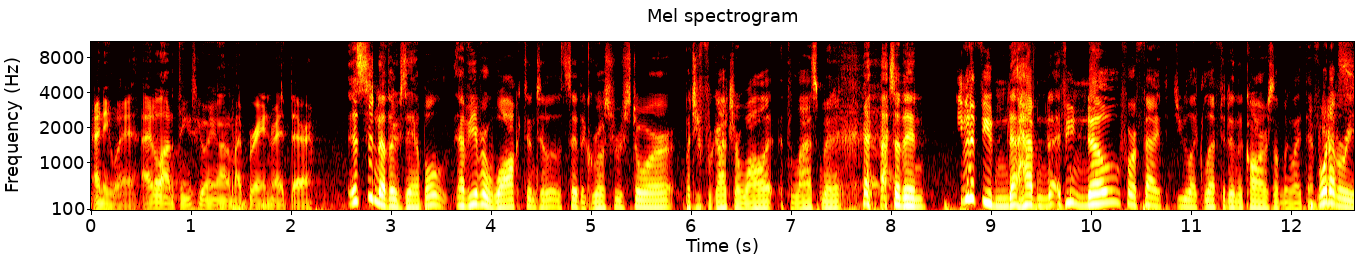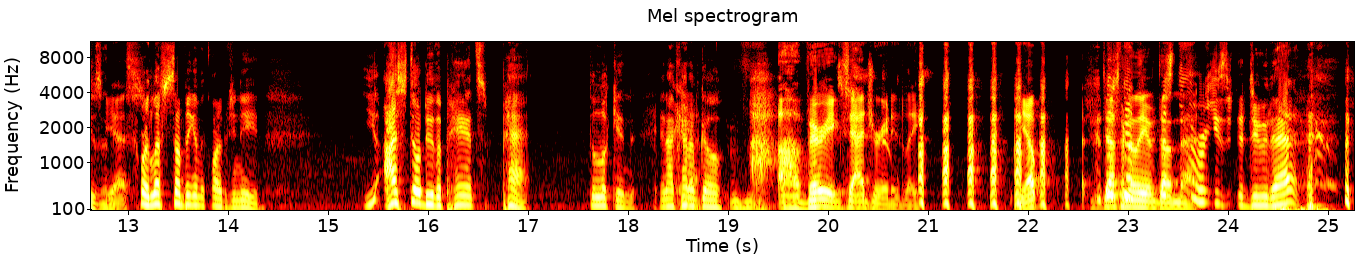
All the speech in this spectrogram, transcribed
Anyway, I had a lot of things going on in my brain right there. This is another example. Have you ever walked into, let's say, the grocery store, but you forgot your wallet at the last minute? so then, even if you have, if you know for a fact that you like left it in the car or something like that, for whatever reason, yes. or left something in the car that you need, you, I still do the pants pat, the looking, and I kind of go, Uh, very exaggeratedly. yep, definitely have done There's no that. reason to do that.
